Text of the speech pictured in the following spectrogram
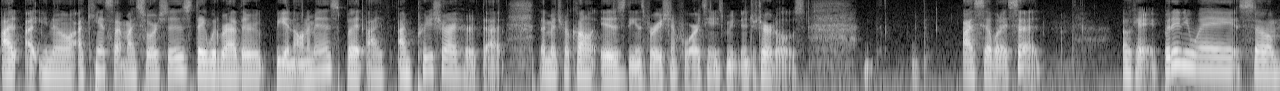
I, I, you know I can't cite my sources. They would rather be anonymous, but I I'm pretty sure I heard that that Mitch McConnell is the inspiration for Teenage Mutant Ninja Turtles. I said what I said. Okay, but anyway, so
